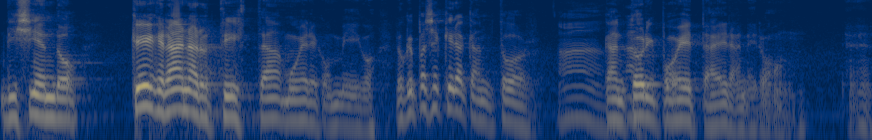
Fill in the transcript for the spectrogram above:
diciendo, qué gran artista muere conmigo. Lo que pasa es que era cantor. Ah, cantor y poeta era Nerón. ¿eh?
